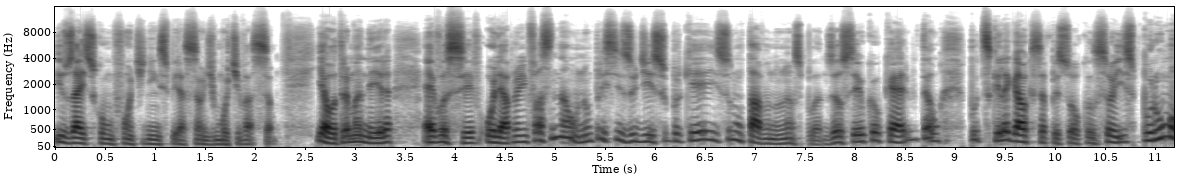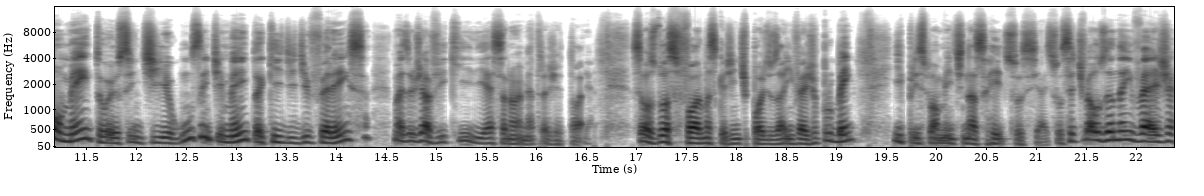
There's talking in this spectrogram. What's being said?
e usar isso como fonte de inspiração de motivação. E a outra maneira é você olhar para mim e falar assim, não, não preciso disso porque isso não estava nos meus planos. Eu sei o que eu quero, então, putz, que legal que essa pessoa alcançou isso. Por um momento, eu senti algum sentimento aqui de diferença, mas eu já vi que essa não é a minha trajetória. São as duas formas que a gente pode usar a inveja para o bem e principalmente nas redes sociais. Se você estiver usando a inveja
